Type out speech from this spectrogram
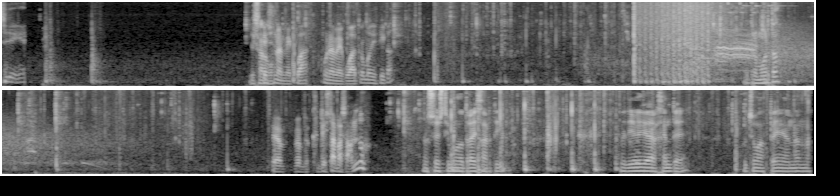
Sí. Es algo. Es una M4, una M4 modificada. Otro muerto. Pero, pero, ¿qué te está pasando? No sé, estoy modo tryhard, tío. Me tiene que dar gente, eh. Escucho más peña andando.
